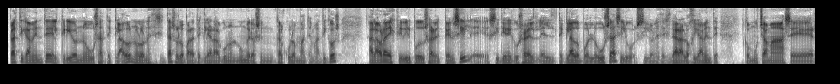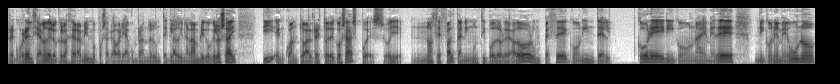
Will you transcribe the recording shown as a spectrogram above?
Prácticamente el crío no usa teclado, no lo necesita solo para teclear algunos números en cálculos matemáticos. A la hora de escribir puede usar el pencil, eh, si tiene que usar el, teclado pues lo usa, si lo, si lo necesitara lógicamente con mucha más eh, recurrencia ¿no? de lo que lo hace ahora mismo, pues acabaría comprándole un teclado inalámbrico que los hay. Y en cuanto al resto de cosas, pues oye, no hace falta ningún tipo de ordenador, un PC con Intel Core, ni con AMD, ni con M1,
